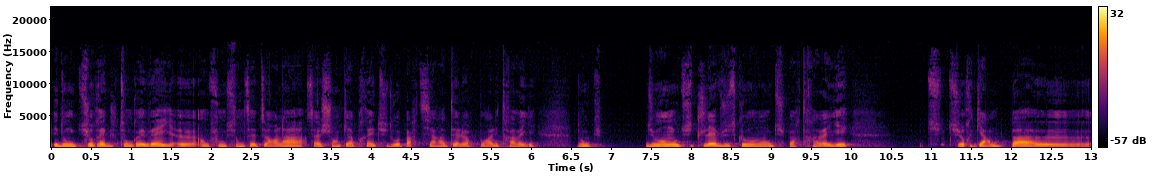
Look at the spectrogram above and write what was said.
et donc tu règles ton réveil euh, en fonction de cette heure-là, sachant qu'après tu dois partir à telle heure pour aller travailler. Donc, du moment où tu te lèves jusqu'au moment où tu pars travailler, tu, ne regardes pas euh,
